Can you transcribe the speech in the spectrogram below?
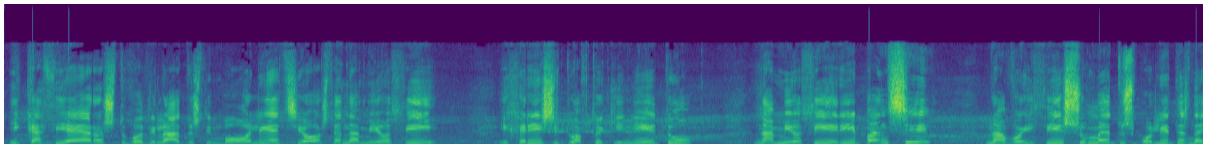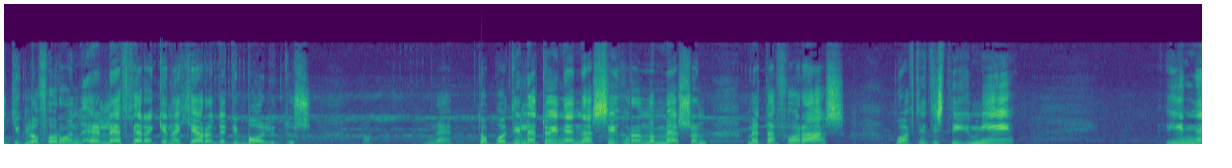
η καθιέρωση του ποδηλάτου στην πόλη έτσι ώστε να μειωθεί η χρήση του αυτοκινήτου, να μειωθεί η ρήπανση, να βοηθήσουμε τους πολίτες να κυκλοφορούν ελεύθερα και να χαίρονται την πόλη τους. Το, ναι. το ποδήλατο είναι ένα σύγχρονο μέσο μεταφοράς που αυτή τη στιγμή είναι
